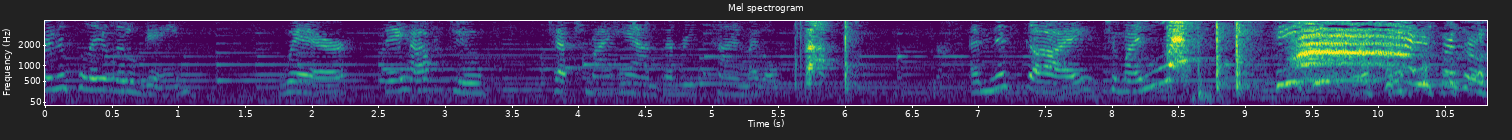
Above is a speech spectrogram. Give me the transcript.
going to play a little game where they have to catch my hands every time I go back. And this guy to my left, he keeps, ah!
